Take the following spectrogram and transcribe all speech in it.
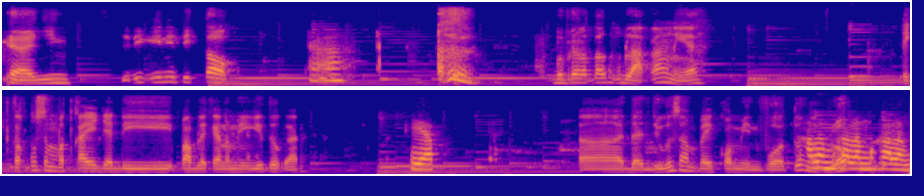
ya anjing. Jadi gini TikTok. Ah, beberapa tahun ke belakang nih ya TikTok tuh sempat kayak jadi public enemy gitu kan. Yap. Eh, dan juga sampai kominfo tuh kalem kalem kalem.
